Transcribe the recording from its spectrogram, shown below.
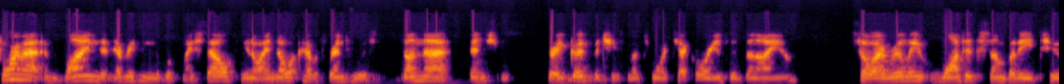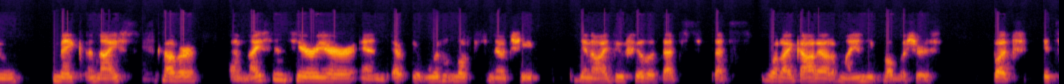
format and bind and everything in the book myself. You know, I know I have a friend who has done that and she's very good, but she's much more tech oriented than I am. So I really wanted somebody to make a nice cover, a nice interior, and it, it wouldn't look, you know, cheap. You know, I do feel that that's that's what I got out of my indie publishers. But it's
